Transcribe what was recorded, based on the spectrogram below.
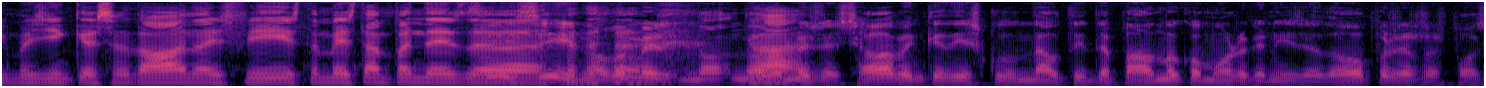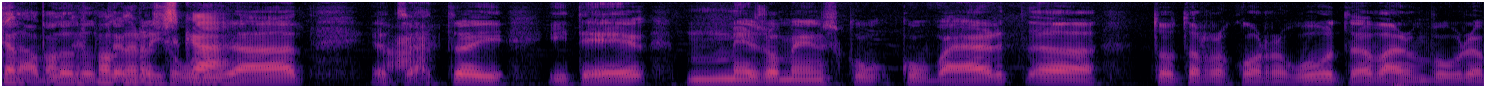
imagino que la dona, els fills, també estan pendents de... Sí, sí, no només, no, no Clar. només això, ben que dius Club Nàutic de Palma com a organitzador, pues és responsable Tampoc del tema de seguretat, exacte, i, i té més o menys co cobert eh, tot el recorregut, eh? van veure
